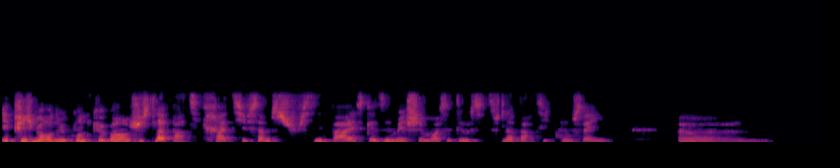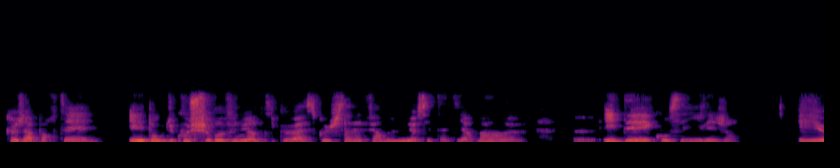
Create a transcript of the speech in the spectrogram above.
Et puis je me rendais compte que ben juste la partie créative, ça me suffisait pas. Et ce qu'elles aimaient chez moi, c'était aussi toute la partie conseil que j'apportais et donc, du coup, je suis revenue un petit peu à ce que je savais faire de mieux, c'est-à-dire ben, euh, euh, aider et conseiller les gens. Et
